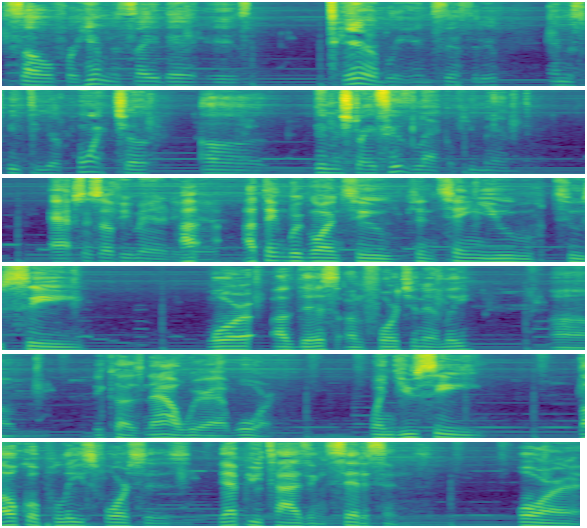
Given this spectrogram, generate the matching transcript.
So for him to say that is terribly insensitive, and to speak to your point, Chuck, uh, demonstrates his lack of humanity. Absence of humanity, I, man. I think we're going to continue to see more of this, unfortunately, um, because now we're at war. When you see local police forces deputizing citizens or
